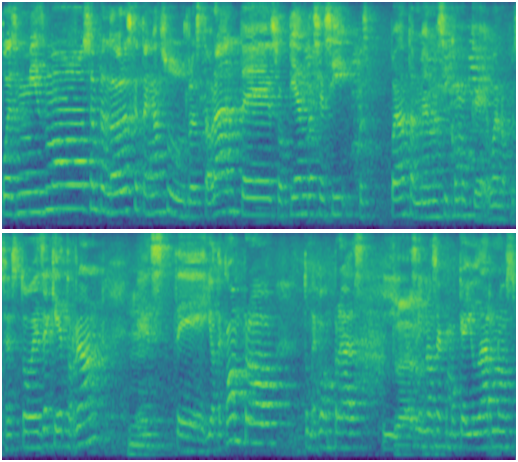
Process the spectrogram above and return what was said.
pues mismos emprendedores que tengan sus restaurantes o tiendas y así, pues puedan también así como que, bueno, pues esto es de aquí de Torreón, mm. este, yo te compro, tú me compras y así, no sé, como que ayudarnos,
